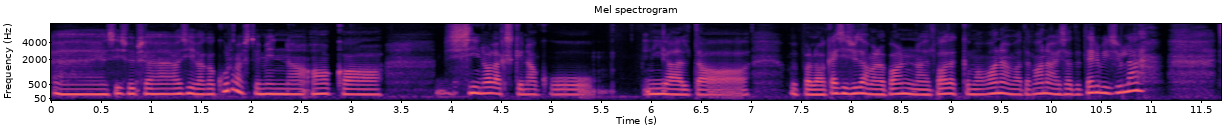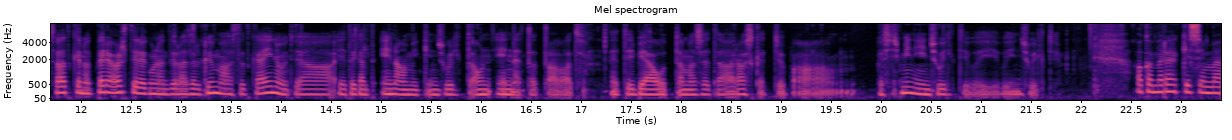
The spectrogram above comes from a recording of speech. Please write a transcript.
siis võib see asi väga kurvasti minna, aga siin olekski nagu nii-öelda võib-olla käsi südamele panna, et vaadake oma vanemade, vanaisade tervis üle, saatke nad perearstile, kui nad ei ole seal kümme aastat käinud ja, ja tegelikult enamik insulte on ennetatavad, et ei pea ootama seda rasket juba kas siis miniinsulti või, või insulti. Aga me rääkisime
